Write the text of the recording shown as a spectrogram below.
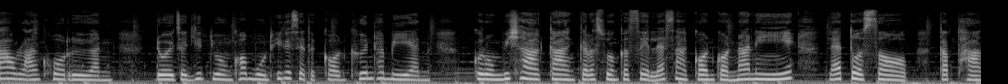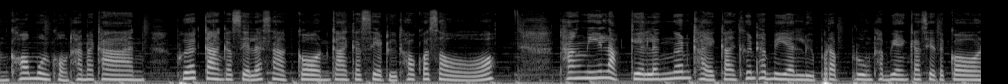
9 ล้านครัวเรือน โดยจะยึดโยงข้อมูลที่เกษตรกรขึ้นทะเบียน กรมวิชาการกระทรวงเกษตรและสหกรณ์ก่อนหน้านี้ และตรวจสอบกับฐานข้อมูลของธนาคาร เพื่อการเกษตรและสหกรณ์การเกษตรหรือทกสทั้งนี้หลักเกณฑ์และเงื่อนไขการขึ้นทะเบียน หรือปรับปรุงทะเบียนเกษตรกร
